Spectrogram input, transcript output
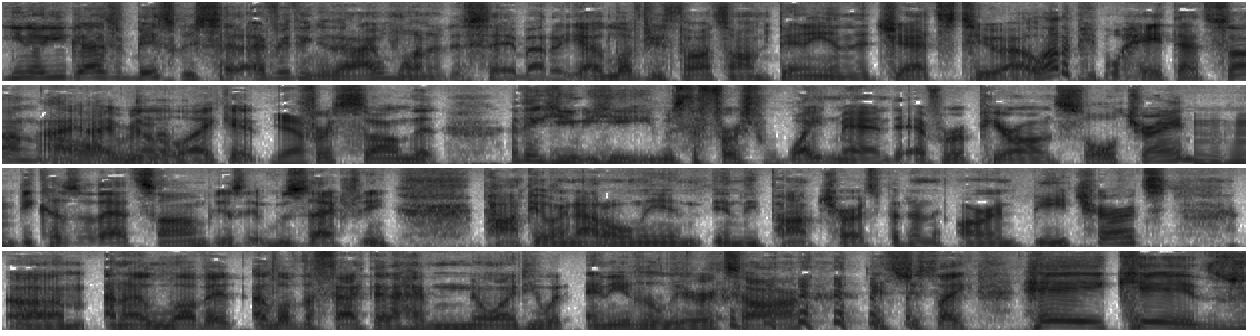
you know, you guys have basically said everything that I wanted to say about it. I loved your thoughts on Benny and the Jets too. A lot of people hate that song. I, Oh, I really no. like it. Yeah. First song that I think he he was the first white man to ever appear on Soul Train Mm-hmm. because of that song because it was actually popular not only in, in the pop charts but in the R and B charts. Um, and I love it. I love the fact that I have no idea what any of the lyrics are. it's just like, "Hey kids,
